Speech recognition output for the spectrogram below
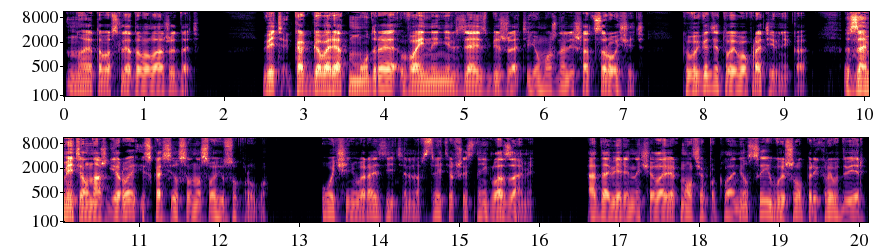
но этого следовало ожидать. Ведь, как говорят мудрые, войны нельзя избежать, ее можно лишь отсрочить, к выгоде твоего противника. Заметил наш герой и скосился на свою супругу. Очень выразительно, встретившись с ней глазами а доверенный человек молча поклонился и вышел, прикрыв дверь.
